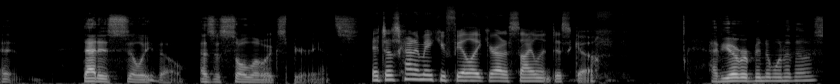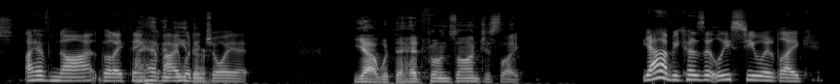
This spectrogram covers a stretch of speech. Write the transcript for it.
And that is silly though as a solo experience. It just kind of make you feel like you're at a silent disco. Have you ever been to one of those? I have not, but I think I, haven't would enjoy it. Yeah, with the headphones on just like Yeah, because at least you would like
